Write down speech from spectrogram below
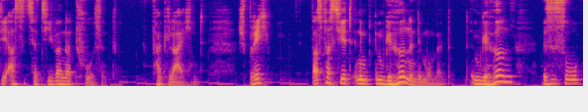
die assoziativer Natur sind. Vergleichend. Sprich, was passiert in, im Gehirn in dem Moment? Im Gehirn ist es so,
